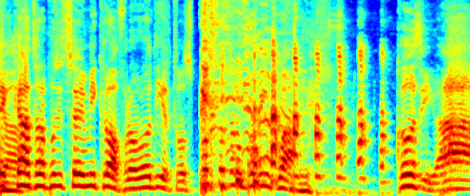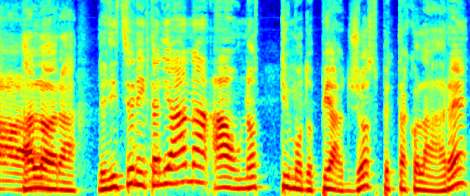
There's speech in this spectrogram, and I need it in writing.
azzeccato la posizione del microfono, volevo dirtelo, spostatelo un po' in qua. Così, va. Allora, l'edizione italiana ha un ottimo doppiaggio, spettacolare.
